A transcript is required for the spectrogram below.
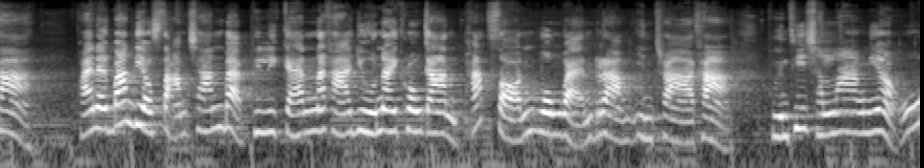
ค่ะ ภายในบ้านเดี่ยว 3 ชั้นแบบพิลิแกนนะคะ อยู่ในโครงการพักสอนวงแหวนรามอินทราค่ะ พื้นที่ชั้นล่างเนี่ยโอ้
